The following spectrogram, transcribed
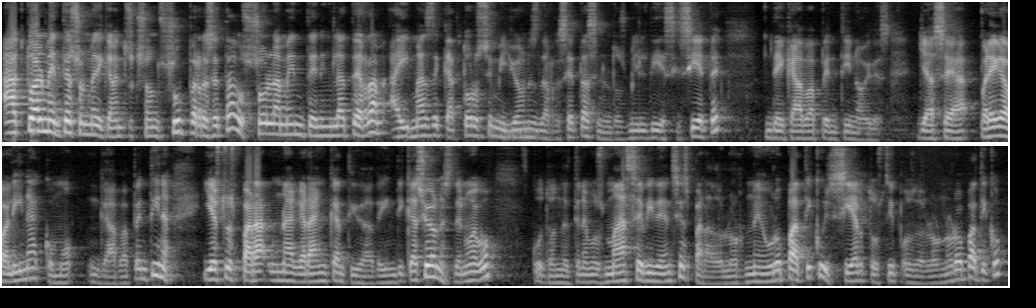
Actualmente son medicamentos que son súper recetados. Solamente en Inglaterra hay más de 14 millones de recetas en el 2017 de gabapentinoides, ya sea pregabalina como gabapentina. Y esto es para una gran cantidad de indicaciones. De nuevo, donde tenemos más evidencias para dolor neuropático y ciertos tipos de dolor neuropático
